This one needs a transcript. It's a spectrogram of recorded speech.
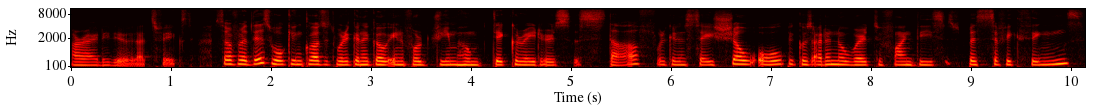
Alrighty do, that's fixed. So for this walk-in closet, we're gonna go in for Dream Home Decorators stuff. We're gonna say show all because I don't know where to find these specific things.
